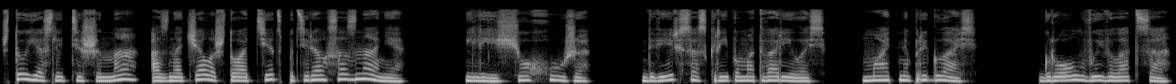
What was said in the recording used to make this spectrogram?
Что, если тишина означала, что отец потерял сознание? Или еще хуже? Дверь со скрипом отворилась. Мать напряглась. Гроул вывел отца.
